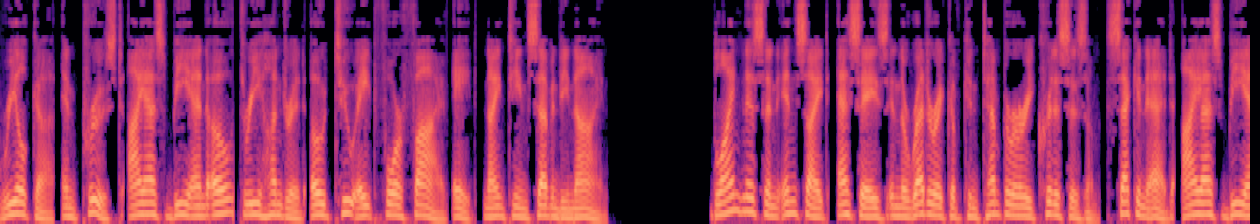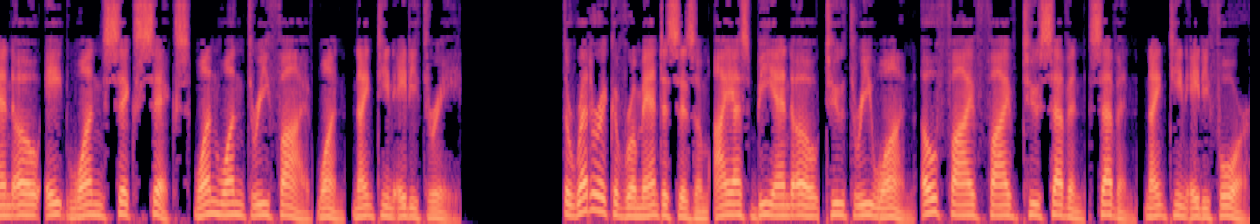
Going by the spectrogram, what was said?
Rilke, and Proust ISBN 0-300-02845-8, 1979. Blindness and Insight, Essays in the Rhetoric of Contemporary Criticism, 2nd ed., ISBN 0-8166-1135-1, 1983. The Rhetoric of Romanticism ISBN 0-231-05527-7, 1984.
